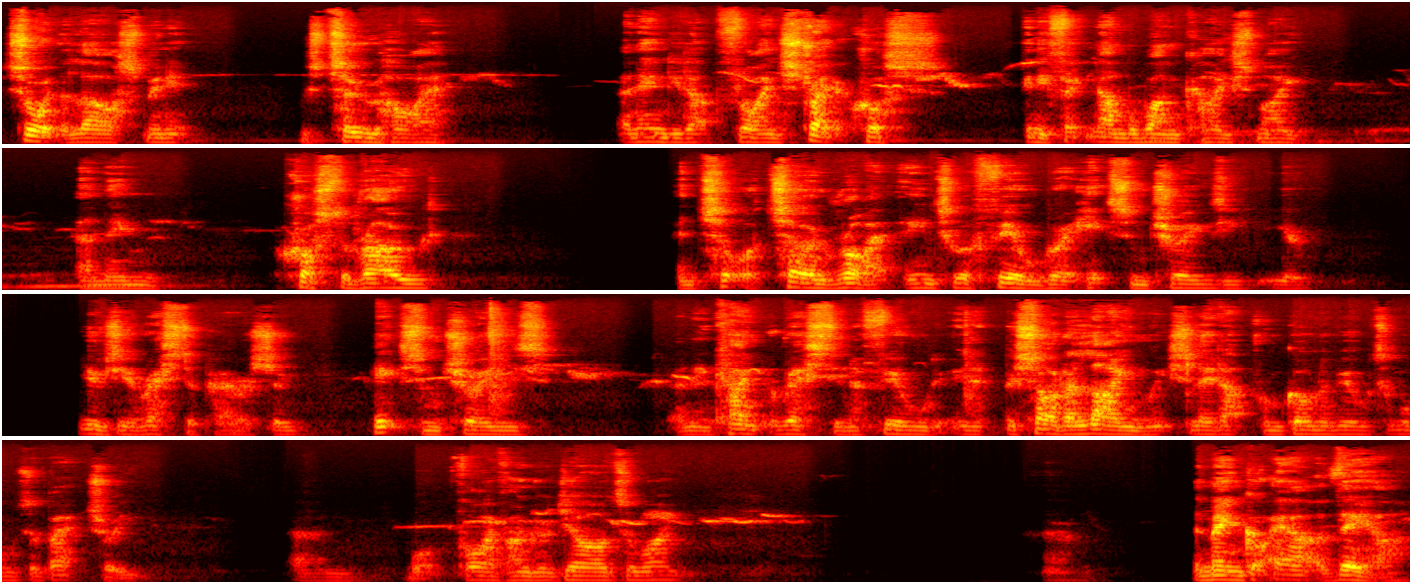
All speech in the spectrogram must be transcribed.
saw it the last minute, was too high, and ended up flying straight across, in effect, number one casemate and then across the road and sort of turned right into a field where it hit some trees. He, he used the arrestor parachute, hit some trees, and then came to rest in a field in, beside a lane which led up from Gonneville towards the battery. Um, what, 500 yards away? The men got out of there.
